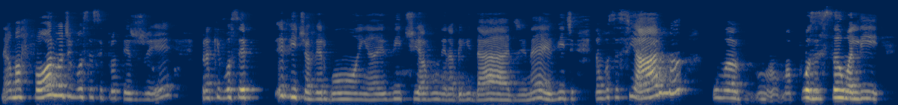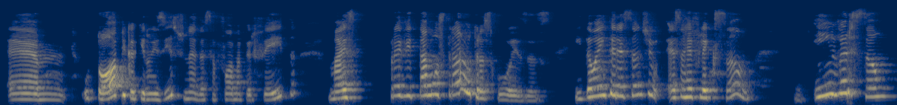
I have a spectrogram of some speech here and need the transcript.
né, uma forma de você se proteger para que você evite a vergonha, evite a vulnerabilidade, né, evite. Então você se arma uma, uma posição ali é, utópica, que não existe, né, dessa forma perfeita, mas para evitar mostrar outras coisas. Então é interessante essa reflexão inversão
